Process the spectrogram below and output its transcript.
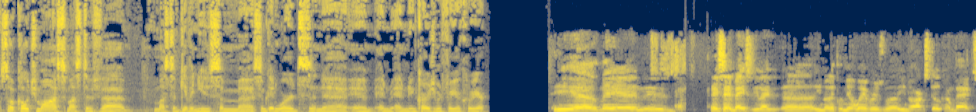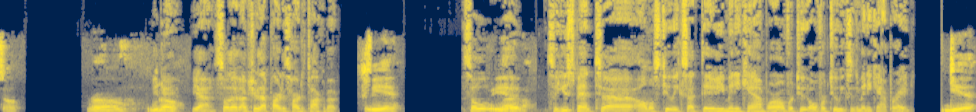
So Coach Moss must have uh, must have given you some uh, some good words and, uh, and, and and encouragement for your career. Yeah, man. They said basically like, uh, you know, they put me on waivers, but you know, I can still come back. So, um, you know, Yeah, so that, I'm sure that part is hard to talk about. yeah, So uh, yeah, so you spent uh, almost two weeks at the mini camp, or over two over two weeks at the mini camp, right? yeah.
